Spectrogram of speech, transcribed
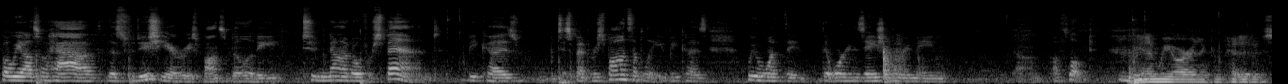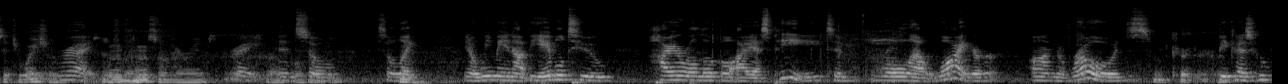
but we also have this fiduciary responsibility to not overspend because, to spend responsibly because we want the, the organization to remain um, afloat. And we are in a competitive situation. Right. Essentially, in some areas. Right, So, and so, so like, you know, we may not be able to hire a local ISP to roll out wire on the roads Okay. because who,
